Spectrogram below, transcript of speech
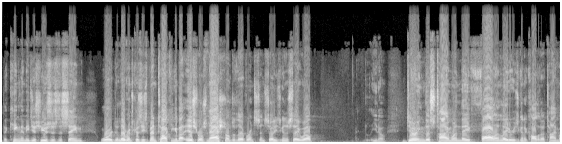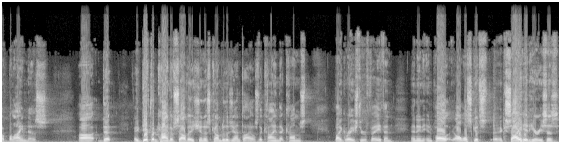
the kingdom, he just uses the same word deliverance because he's been talking about Israel's national deliverance, and so he's going to say, well, you know, during this time when they've fallen, later he's going to call it a time of blindness, uh, that a different kind of salvation has come to the Gentiles, the kind that comes by grace through faith. And, and, in, Paul almost gets excited here. He says,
